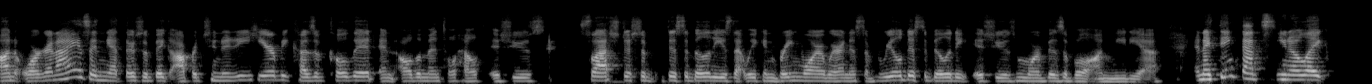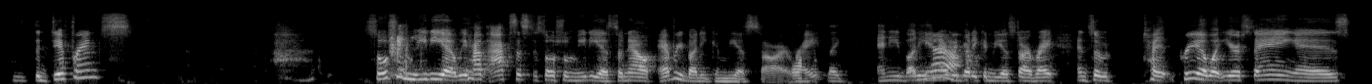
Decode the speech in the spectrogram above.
unorganized, and yet there's a big opportunity here because of COVID and all the mental health issues slash dis- disabilities that we can bring more awareness of real disability issues more visible on media. And I think that's, you know, like the difference social media we have access to social media so now everybody can be a star right? Like anybody and everybody can be a star right? And so priya what you're saying is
